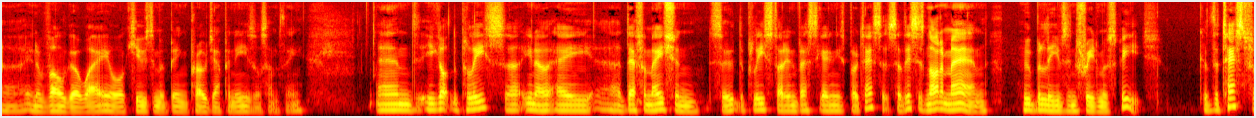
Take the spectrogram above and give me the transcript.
uh, in a vulgar way or accused him of being pro Japanese or something and he got the police, uh, you know, a, a, defamation suit. The police started investigating these protesters. So this is not a man who believes in freedom of speech. Because the test for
